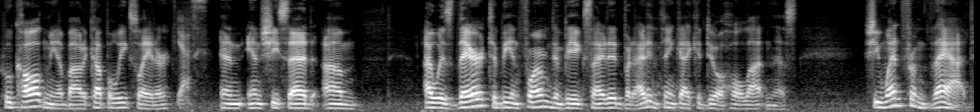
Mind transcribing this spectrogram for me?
who called me about a couple weeks later. Yes. And, and she said, um, I was there to be informed and be excited, but I didn't think I could do a whole lot in this. She went from that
